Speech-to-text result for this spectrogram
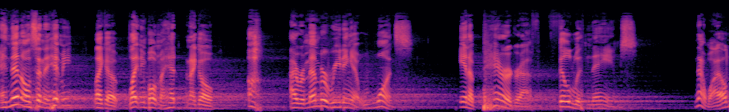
And then all of a sudden it hit me like a lightning bolt in my head, and I go, Oh, I remember reading it once in a paragraph filled with names. Isn't that wild?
